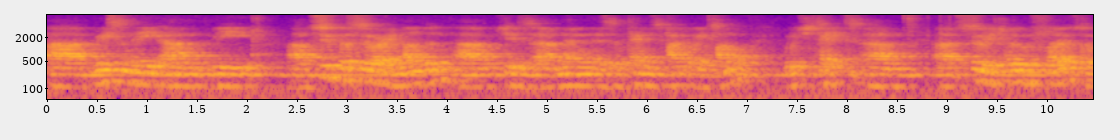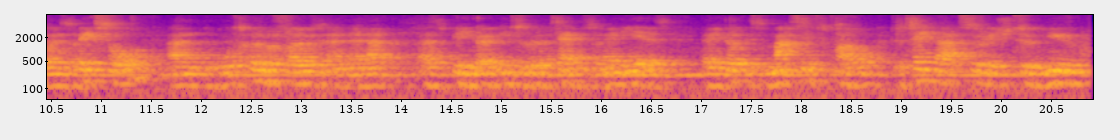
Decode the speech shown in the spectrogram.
Uh, recently, um, the uh, super sewer in London, uh, which is uh, known as the Thames Tideway Tunnel, which takes um, uh, sewage overflow, so when there's a big storm and water overflows and, and that has been going into the River Thames for many years, they built this massive tunnel to take that sewage to new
